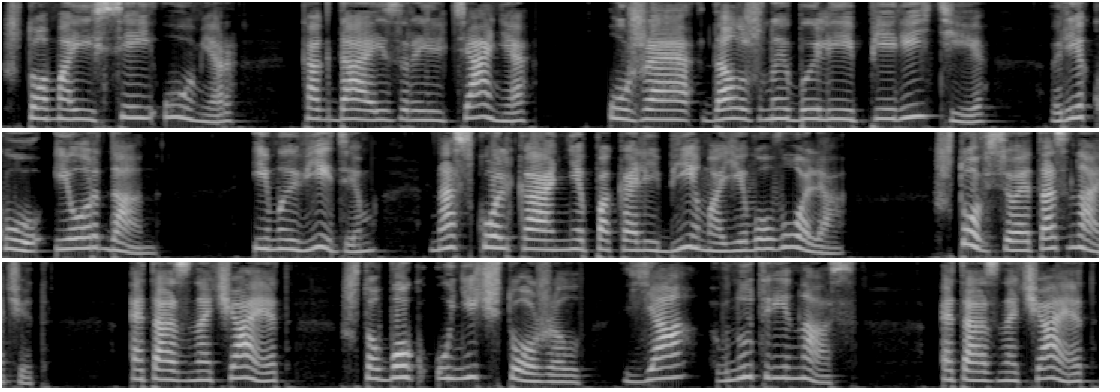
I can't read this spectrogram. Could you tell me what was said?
что Моисей умер, когда израильтяне уже должны были перейти реку Иордан. И мы видим, насколько непоколебима его воля. Что все это значит? Это означает, что Бог уничтожил «я» внутри нас. Это означает,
